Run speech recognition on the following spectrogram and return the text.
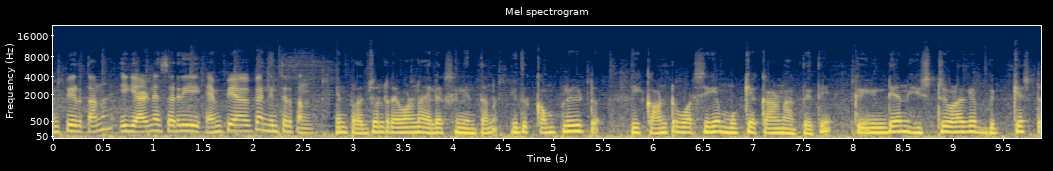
M P ಇರ್ತಾನೆ. ಈಗ ಎರಡನೇ ಸರಿ ಎಂ ಪಿ ಆಗಕ್ಕೆ ನಿಂತಿರ್ತಾನೆ. ಏನು ಪ್ರಜ್ವಲ್ ರೇವಣ್ಣ ಎಲೆಕ್ಷನ್ ನಿಂತಾನ? ಇದು ಕಂಪ್ಲೀಟ್ ಈ ಕಾಂಟ್ರವರ್ಸಿಗೆ ಮುಖ್ಯ ಕಾರಣ ಆಗ್ತೈತಿ. ಇಂಡಿಯನ್ ಹಿಸ್ಟ್ರಿ ಒಳಗೆ ಬಿಗ್ಗೆಸ್ಟ್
